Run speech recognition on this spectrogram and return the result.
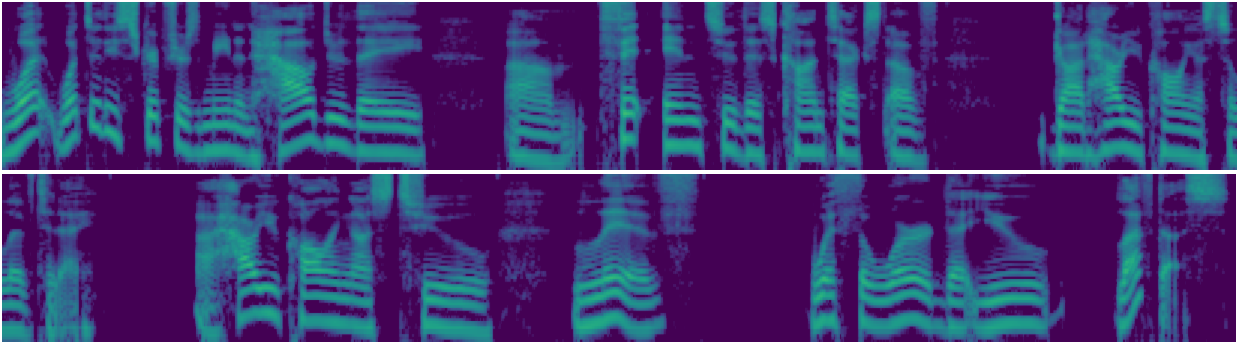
what what do these scriptures mean and how do they um, fit into this context of God? How are you calling us to live today? Uh, how are you calling us to live with the word that you left us?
